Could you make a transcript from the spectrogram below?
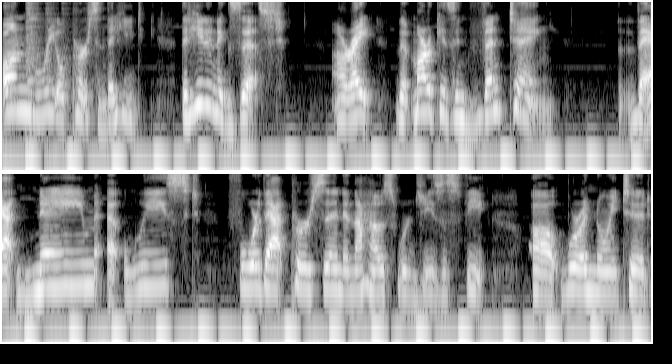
unreal person that he that he didn't exist. All right, that Mark is inventing that name at least for that person in the house where Jesus' feet uh, were anointed,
